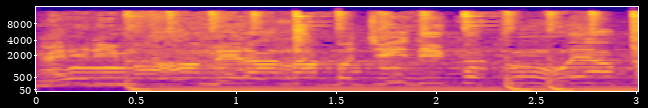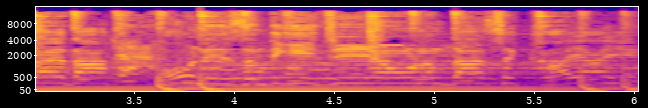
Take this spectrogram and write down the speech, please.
ਮੇਰੀ ਮਾਂ, ਮੇਰਾ ਰੱਬ ਜੀ ਦੀ ਕੁੱਖੋਂ ਹੋਇਆ ਪੈਦਾ। ਉਹਨੇ ਜ਼ਿੰਦਗੀ ਜਿਉਣ ਦਾ ਸਿਖਾਇਆ ਏ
